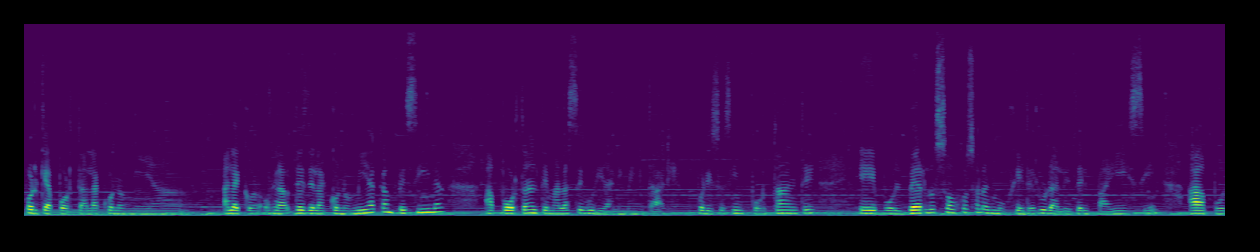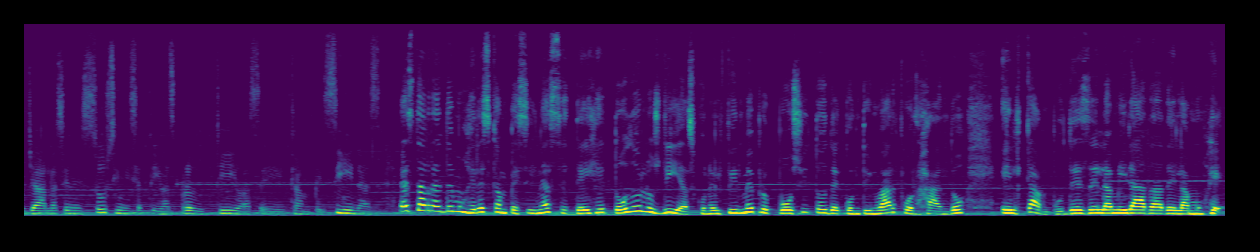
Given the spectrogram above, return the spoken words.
Porque aporta a la economía, a la, o sea, desde la economía campesina aportan el tema de la seguridad alimentaria. Por eso es importante eh, volver los ojos a las mujeres rurales del país, ¿sí? a apoyarlas en sus iniciativas productivas, eh, campesinas. Esta red de mujeres campesinas se teje todos los días con el firme propósito de continuar forjando el campo desde la mirada de la mujer.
